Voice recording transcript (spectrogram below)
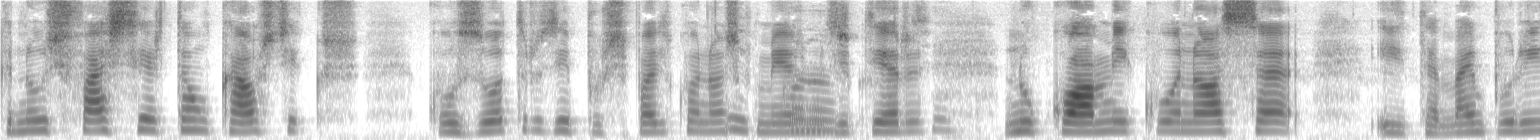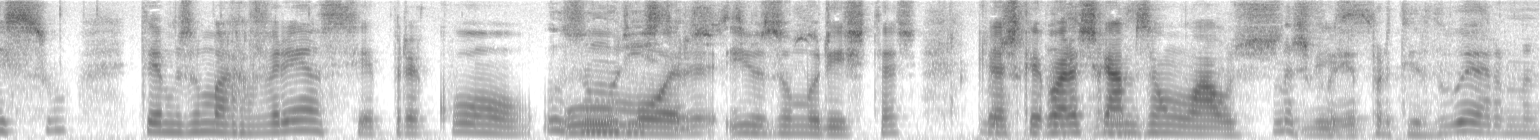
que nos faz ser tão cáusticos com os outros e por espelho connosco E mesmos e connosco, ter sim. no cómico a nossa e também por isso temos uma reverência para com Os o humor humoristas, e sim. os humoristas que eu Mas- acho que agora mas- chegámos a um auge Mas foi a disso. partir do Herman.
